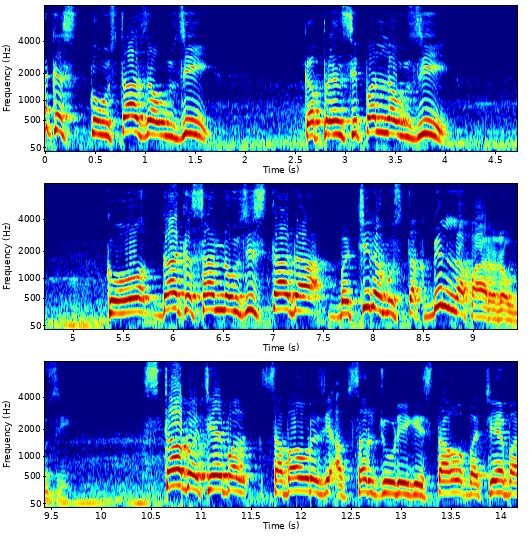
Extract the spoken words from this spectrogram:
لکه که استاد راوځي که پرنسپل راوځي که دا کسان راوځي ستا د بچي د مستقبل لپاره راوځي ستا بچی به سبا ورځې افسر جوړیږي ستا بچی به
